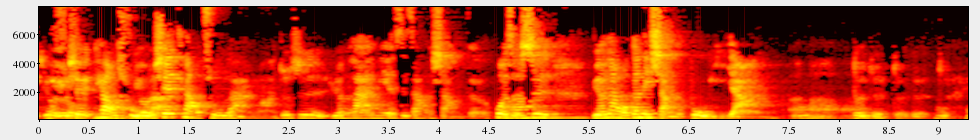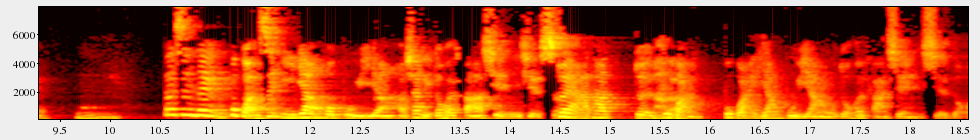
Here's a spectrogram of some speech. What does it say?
有有些跳出来，有一些跳出来嘛，就是原来你也是这样想的，或者是原来我跟你想的不一样。呃，对对对对对。嗯，但是那不管是一样或不一样，好像你都会发现一些什么。对啊，他对不管 不管一样不一样，我都会发现一些东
